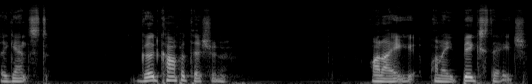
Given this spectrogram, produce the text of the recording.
against good competition on a on a big stage.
